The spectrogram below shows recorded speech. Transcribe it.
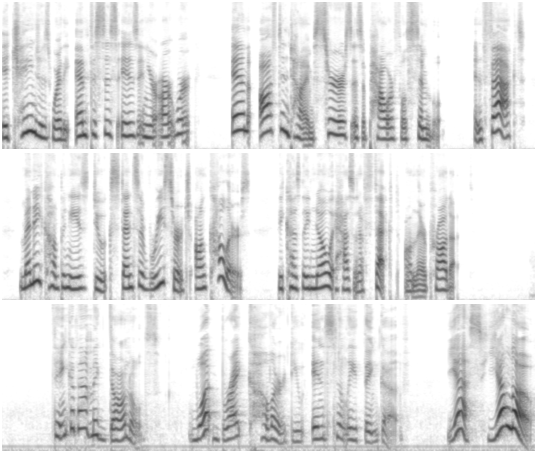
It changes where the emphasis is in your artwork and oftentimes serves as a powerful symbol. In fact, many companies do extensive research on colors because they know it has an effect on their product. Think about McDonald's. What bright color do you instantly think of? Yes, yellow!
